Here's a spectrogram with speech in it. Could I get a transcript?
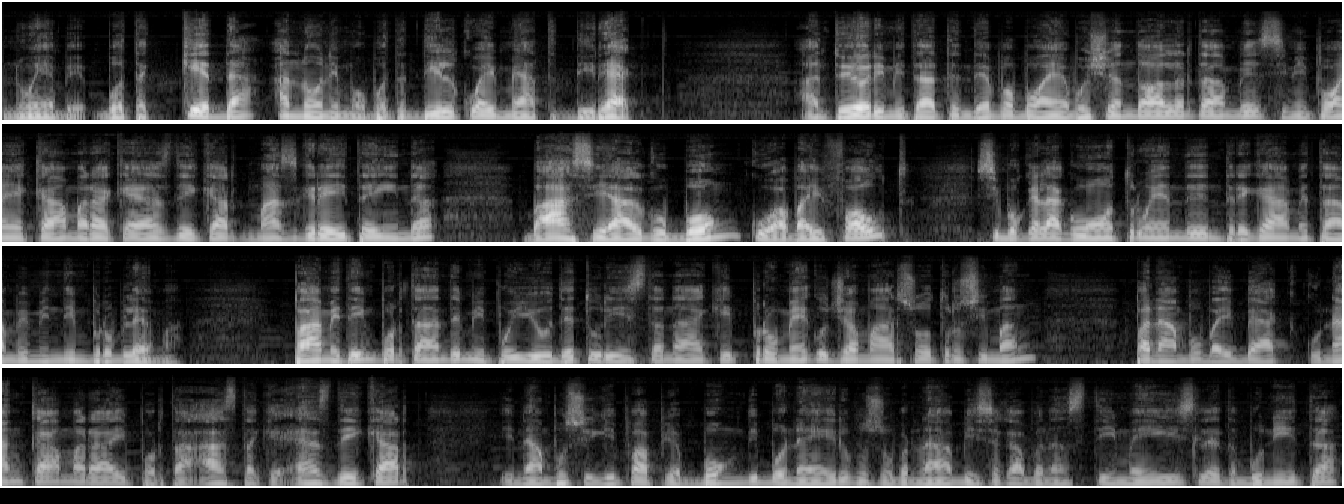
9. Bota queda anônimo, bota deal com a meta direct. Anterior me tá atender para banhar 100 dólar também. Se me põe a câmera que é SD card, mais great ainda. Base algo bom, com a by fault. Se você algum outro ainda entregar-me também, me tem problema. Para mim é importante, me põe de turista na aqui, prometo chamar outro simão para não vai back com a câmera e portar hasta que SD card e não conseguir papia bom de boneiro, sobre na bisa acaba na estima isla, bonita,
